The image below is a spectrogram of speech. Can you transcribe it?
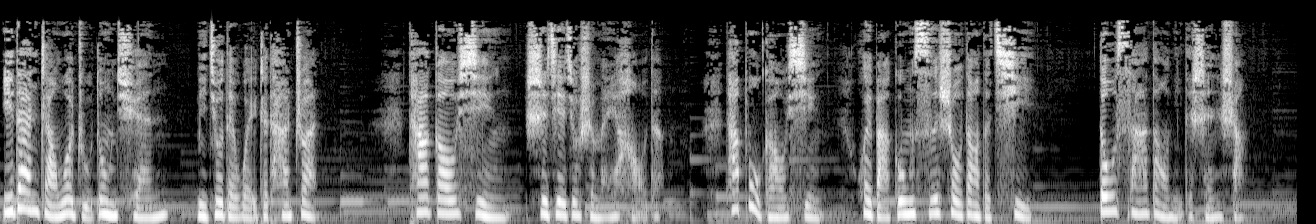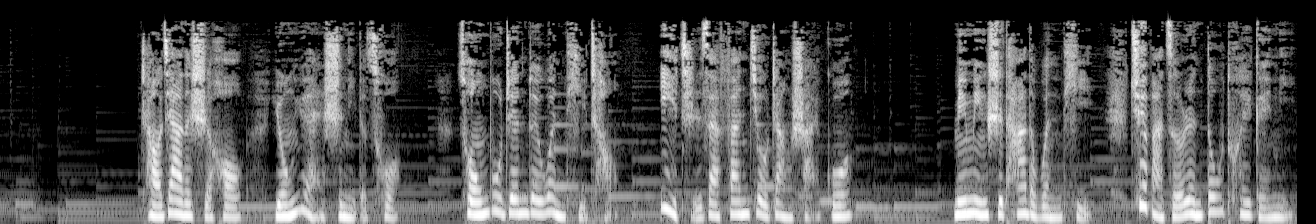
一旦掌握主动权，你就得围着他转。他高兴，世界就是美好的；他不高兴，会把公司受到的气。都撒到你的身上。吵架的时候，永远是你的错，从不针对问题吵，一直在翻旧账甩锅。明明是他的问题，却把责任都推给你，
